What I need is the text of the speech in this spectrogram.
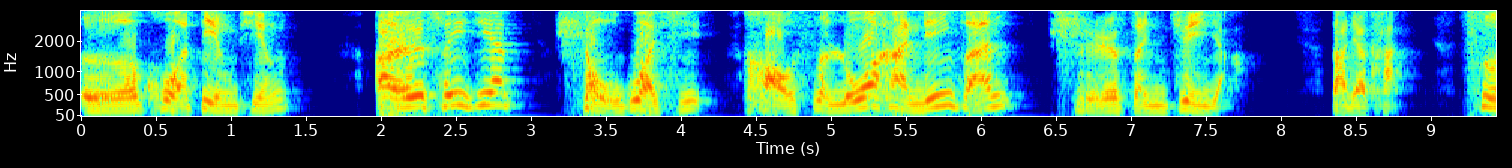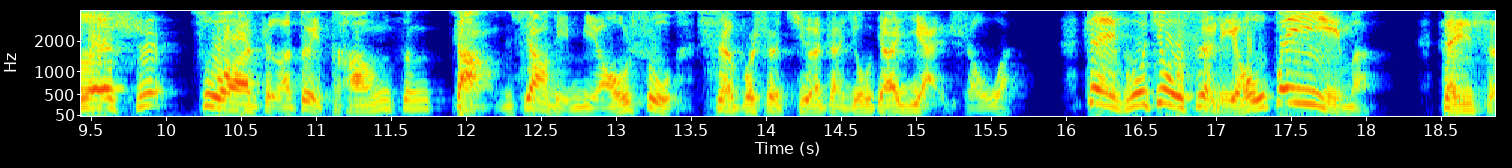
额阔顶平。耳垂肩，手过膝，好似罗汉临凡，十分俊雅。大家看，此时作者对唐僧长相的描述，是不是觉着有点眼熟啊？这不就是刘备吗？真是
